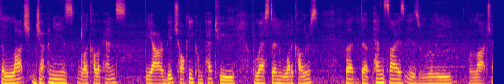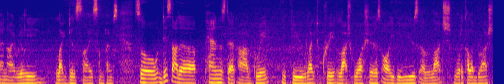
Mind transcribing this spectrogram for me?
the large Japanese watercolor pens they are a bit chalky compared to Western watercolors, but the pen size is really large and I really like this size sometimes. So these are the pens that are great if you like to create large washes or if you use a large watercolor brush.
